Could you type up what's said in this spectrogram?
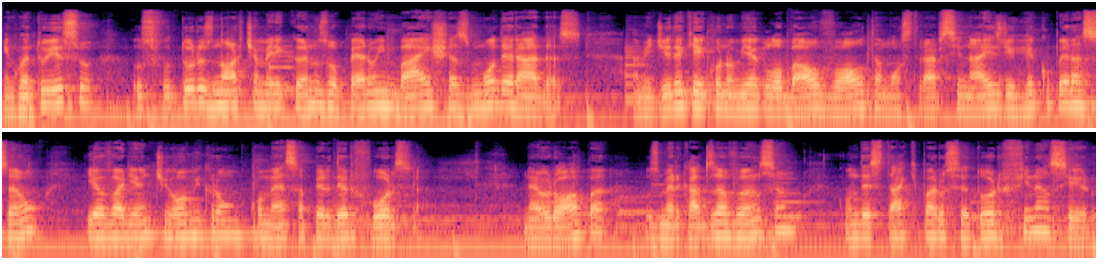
Enquanto isso, os futuros norte-americanos operam em baixas moderadas, à medida que a economia global volta a mostrar sinais de recuperação e a variante Omicron começa a perder força. Na Europa, os mercados avançam, com destaque para o setor financeiro.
